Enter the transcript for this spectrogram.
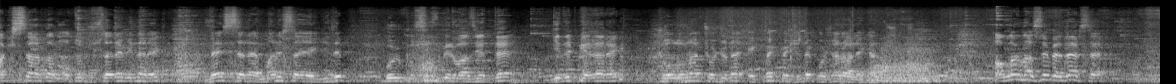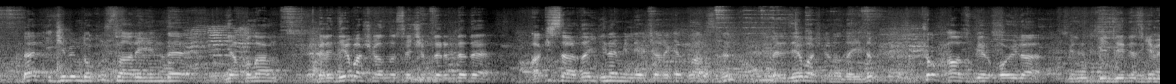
Akhisar'dan otobüslere binerek Vessel'e, Manisa'ya gidip uykusuz bir vaziyette gidip gelerek çoluğuna çocuğuna ekmek peşinde koşar hale gelmiş. Allah nasip ederse ben 2009 tarihinde yapılan belediye başkanlığı seçimlerinde de Akhisar'da yine Milliyetçi Hareket Partisi'nin belediye başkanı adayıydım. Çok az bir oyla bildiğiniz gibi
